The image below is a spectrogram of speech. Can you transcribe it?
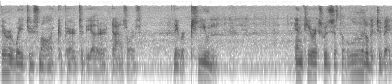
they were way too small compared to the other dinosaurs. They were puny. And the T Rex was just a little bit too big.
